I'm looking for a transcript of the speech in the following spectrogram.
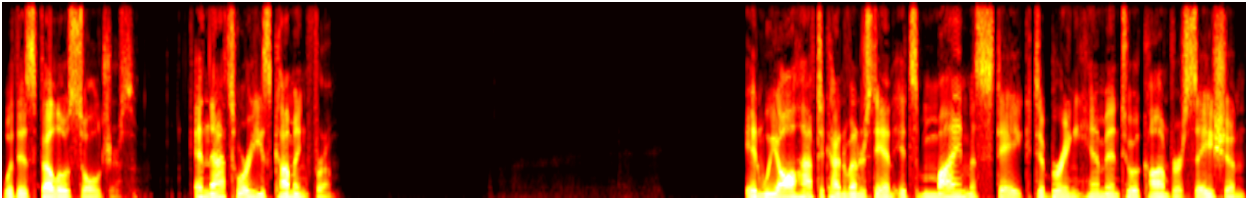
with his fellow soldiers. And that's where he's coming from. And we all have to kind of understand it's my mistake to bring him into a conversation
